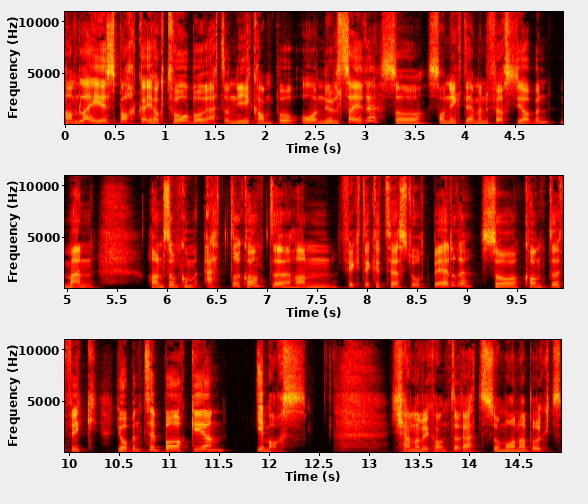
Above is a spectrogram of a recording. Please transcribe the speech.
Han ble sparka i oktober etter ni kamper og null seire, så sånn gikk det med den første jobben. Men han som kom etter Conte, han fikk det ikke til stort bedre, så Conte fikk jobben tilbake igjen i mars. Kjenner vi Conte rett, så må han ha brukt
